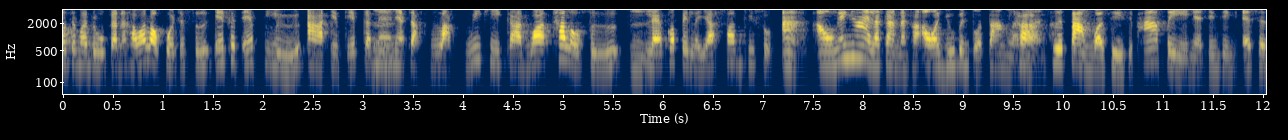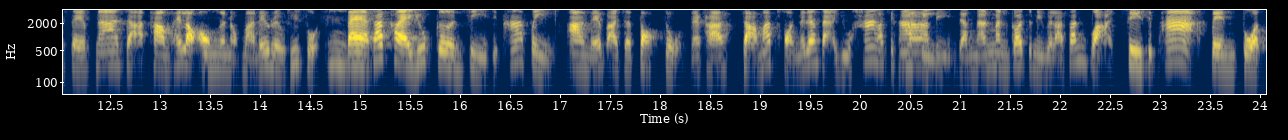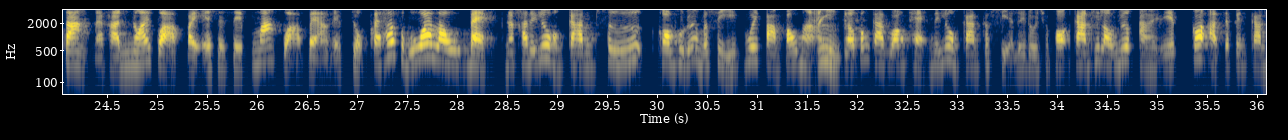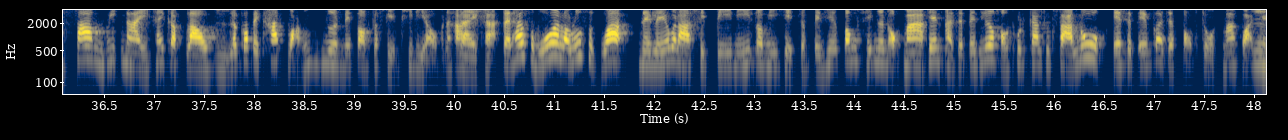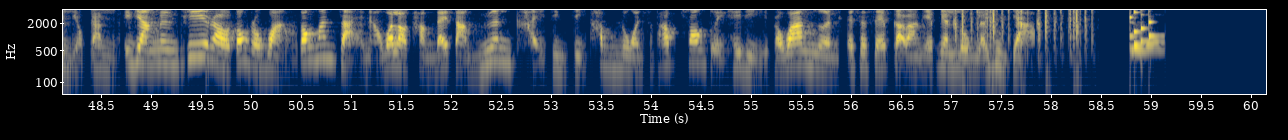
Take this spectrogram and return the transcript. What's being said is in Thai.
เราจะมาดูกันนะคะว่าเราควรจะซื้อ S F F หรือ R F F กันแน่เนี่ยจากหลักวิธีการว่าถ้าเราซื้ออมแล้วก็เป็นระยะสั้นที่สุด อะ เอาง่ายๆแล้วกันนะคะ เอาอายุเป็นตัวตั้งแล้วกันค่ะคือต่ำกว่า 45 ปีเนี่ยจริง ๆ S S F น่าจะทำให้เราเอาเงินออกมาได้เร็วที่สุดอืมแต่ถ้าใครอายุเกิน 45 ปี R M F อาจจะตอบโจทย์นะคะ สามารถถอนได้ตั้งแต่อายุ 55 ปี ดังนั้นมันก็จะมีเวลาสั้นกว่า 45 เป็นตัวตั้งนะคะ น้อยกว่าไป S S F มากกว่าไป R M F จบ แต่ถ้าสมมุติว่าเราแบ่งนะคะในเรื่องของการซื้อกองทุนด้วยภาษีด้วยตามเป้าหมายอืมเราต้องการวางแผนในเรื่องของการเกษียณเลยโดยเฉพาะการที่เราเลือก IF ก็อาจจะเป็นการสร้างวินัยให้กับเรา แล้วก็ไปคาดหวังเงินในตอนเกษียณทีเดียวนะคะใช่ค่ะแต่ถ้าสมมุติว่าเรารู้สึกว่าในระยะเวลา 10 ปีนี้ เรามีเหตุจำเป็นที่จะต้องใช้เงินออกมา เช่นอาจจะเป็นเรื่องของทุนการศึกษาลูก S F F ก็อาจจะตอบโจทย์มากกว่าเช่นเดียวกันอืมอีกอย่างหนึ่งที่เราต้องระวังต้องมั่นใจนะว่าเราทำได้ตามเงื่อนไขจริง ๆคำนวณสภาพคล่องตัวเองให้ดี เพราะว่าเงิน S S F กับ R M F เนี่ยลงแล้วอยู่ยาว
